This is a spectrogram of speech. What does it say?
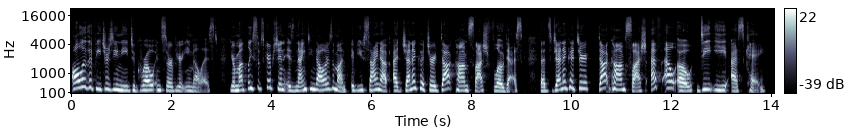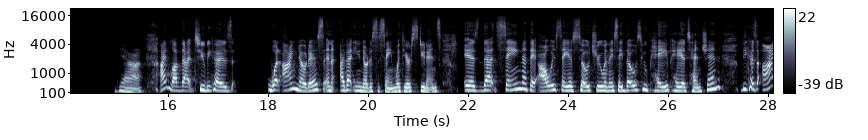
all of the features you need to grow and serve your email list. Your monthly subscription is $19 a month if you sign up at jennakutcher.com slash flodesk. That's jennakutcher.com slash F-L-O-D-E-S-K. Yeah, I love that too because what I notice, and I bet you notice the same with your students, is that saying that they always say is so true when they say those who pay, pay attention. Because I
